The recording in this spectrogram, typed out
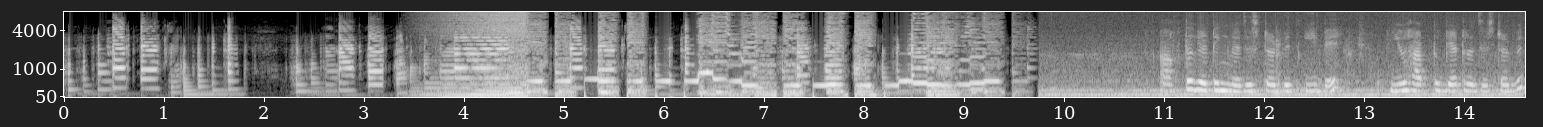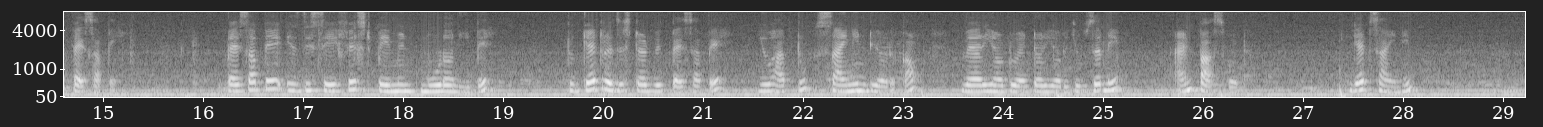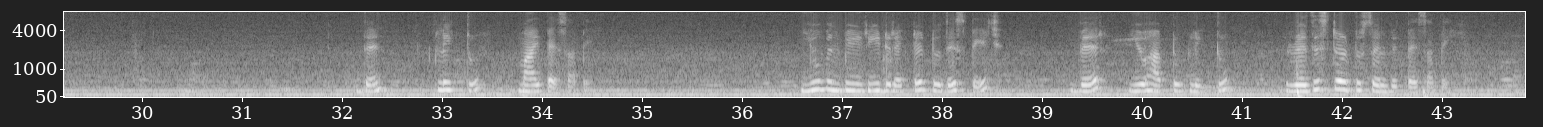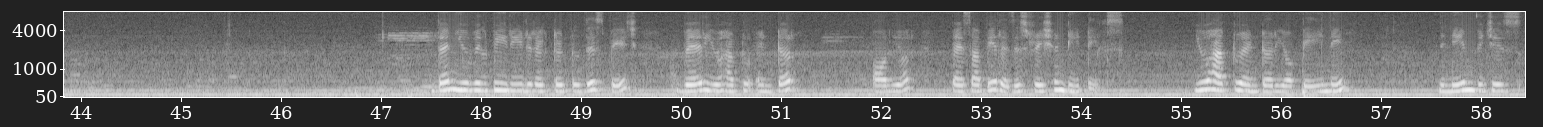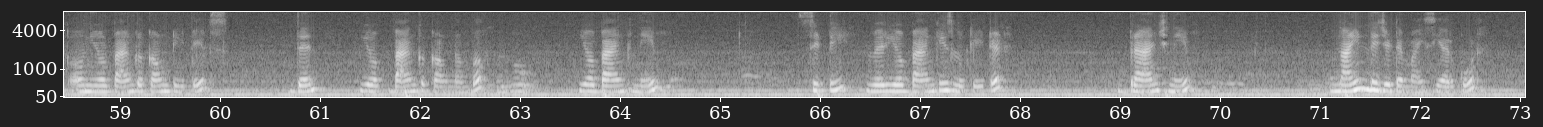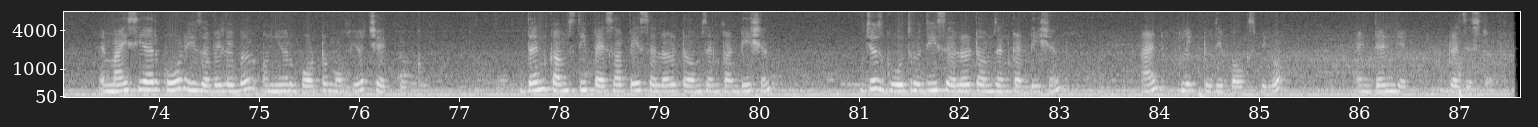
after getting registered with ebay you have to get registered with paisapay. Paisapay is the safest payment mode on ebay. To get registered with paisapay you have to sign into your account where you have to enter your username and password. Get sign in then click to my paisapay you will be redirected to this page where you have to click to register to sell with paisapay then you will be redirected to this page where you have to enter all your paisapay registration details. You have to enter your pay name the name which is on your bank account details then your bank account number your bank name city where your bank is located branch name 9 digit MICR code. MICR code is available on your bottom of your checkbook. Then comes the paisapay seller terms and condition. Just go through the seller terms and condition and click to the box below and then get registered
